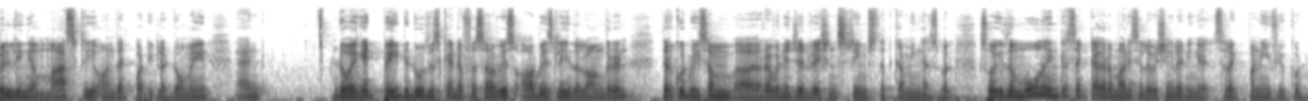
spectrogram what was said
building a mastery on that particular domain and do I get paid to do this kind of a service? Obviously, in the long run, there could be some uh, revenue generation streams that coming as well. So இது மூணு இன்டர்செக்ட் ஆகிற மாதிரி சில விஷயங்களை நீங்கள் செலக்ட் பண்ணி if you could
